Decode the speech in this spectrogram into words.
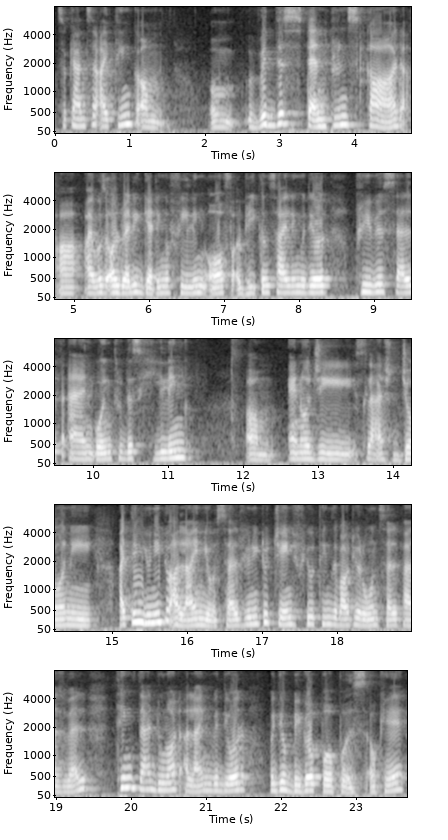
So cancer i think um, um with this temperance card uh, i was already getting a feeling of reconciling with your previous self and going through this healing um, energy slash journey. I think you need to align yourself. You need to change few things about your own self as well. Things that do not align with your with your bigger purpose okay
